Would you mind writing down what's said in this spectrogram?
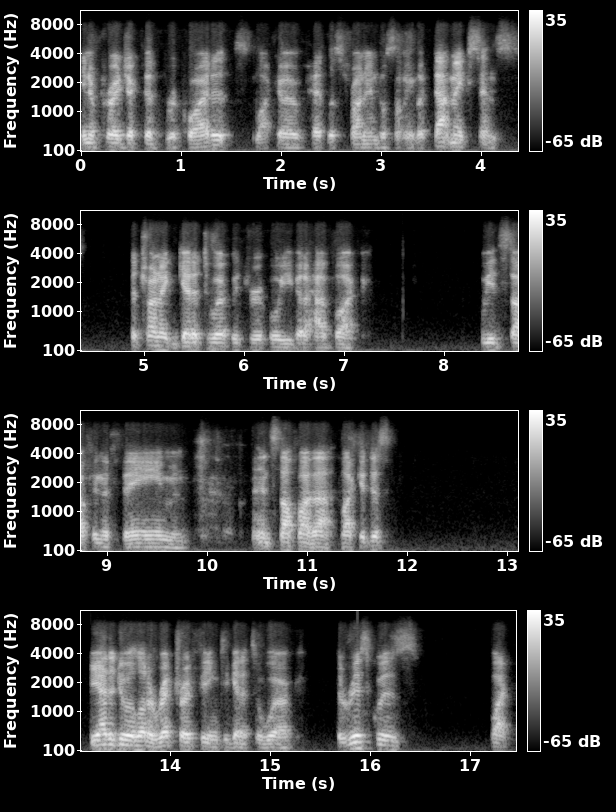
in a project that required it, like a headless front end or something like that makes sense. But trying to get it to work with Drupal, you got to have like weird stuff in the theme and and stuff like that. Like it just you had to do a lot of retrofitting to get it to work. The risk was like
